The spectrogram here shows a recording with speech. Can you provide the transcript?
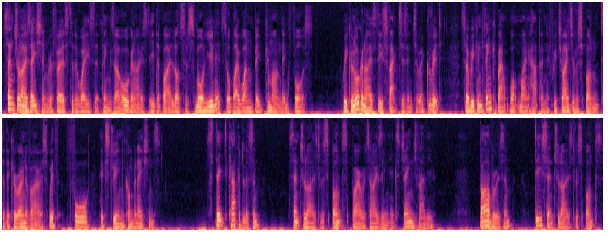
Centralization refers to the ways that things are organized, either by lots of small units or by one big commanding force. We can organize these factors into a grid, so we can think about what might happen if we try to respond to the coronavirus with four extreme combinations. State capitalism, centralized response prioritizing exchange value. Barbarism, decentralized response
